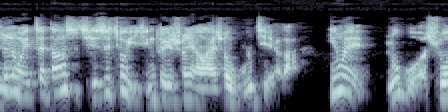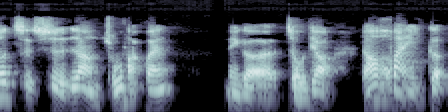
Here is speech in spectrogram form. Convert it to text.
就认为在当时其实就已经对于孙杨来说无解了，因为如果说只是让主法官那个走掉，然后换一个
